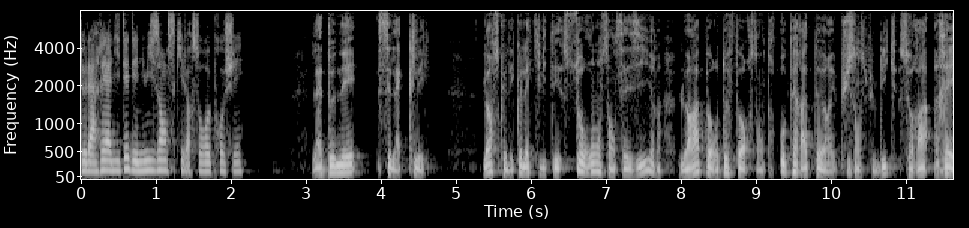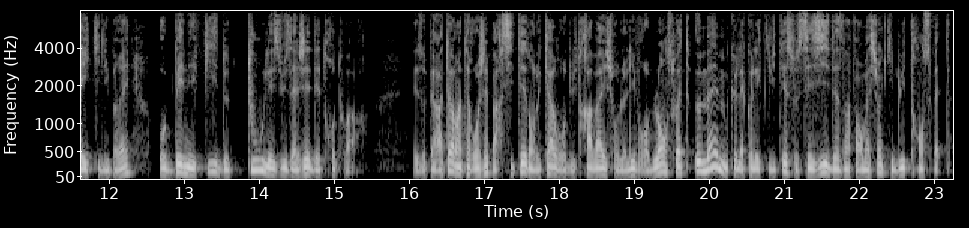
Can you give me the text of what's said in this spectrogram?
de la réalité des nuisances qui leur sont reprochées. La donnée, c'est la clé. Lorsque les collectivités sauront s'en saisir, le rapport de force entre opérateurs et puissance publique sera rééquilibré au bénéfice de tous les usagers des trottoirs. Les opérateurs interrogés par Cité dans le cadre du travail sur le livre blanc souhaitent eux-mêmes que la collectivité se saisisse des informations qu'ils lui transmettent,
